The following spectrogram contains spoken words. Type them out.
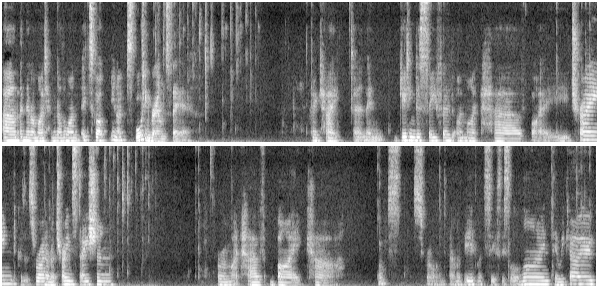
Um, and then I might have another one. It's got, you know, sporting grounds there. Okay, and then getting to Seaford I might have by train because it's right on a train station or I might have by car. Oops, scrolling down a bit. Let's see if this will align. There we go.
